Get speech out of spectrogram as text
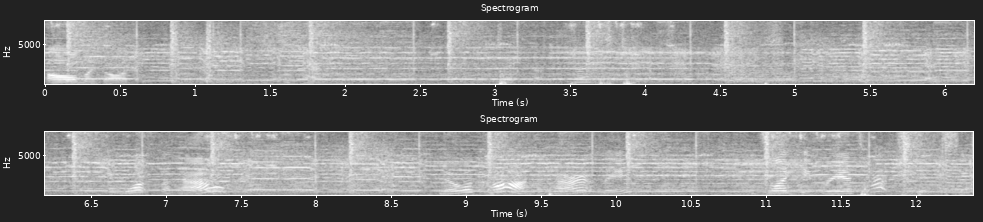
Oh, Oh my god. What the hell? No, I can't, apparently. It's like it reattached itself.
